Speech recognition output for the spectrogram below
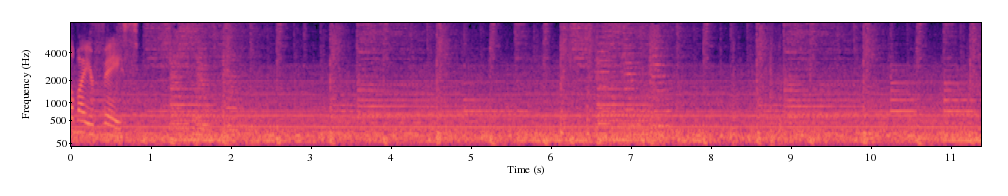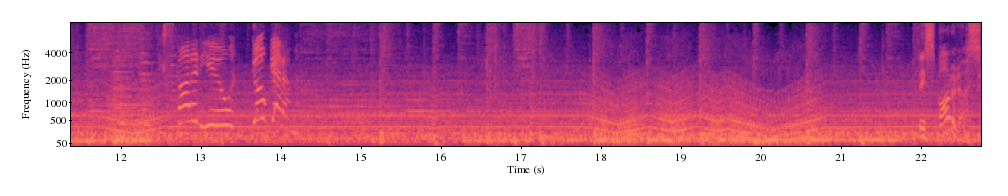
Tell by your face. Spotted you. Go get! They spotted us.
